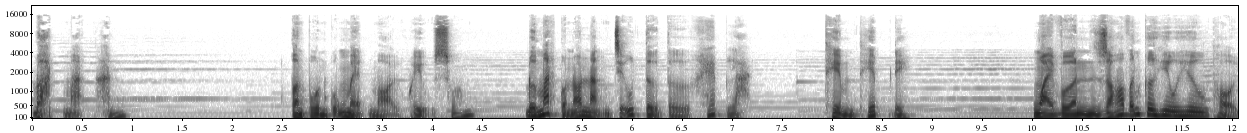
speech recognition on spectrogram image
đoạt mạng hắn. Con pun cũng mệt mỏi khuỵu xuống, đôi mắt của nó nặng trĩu từ từ khép lại thêm thiếp đi. Ngoài vườn gió vẫn cứ hiu hiu thổi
